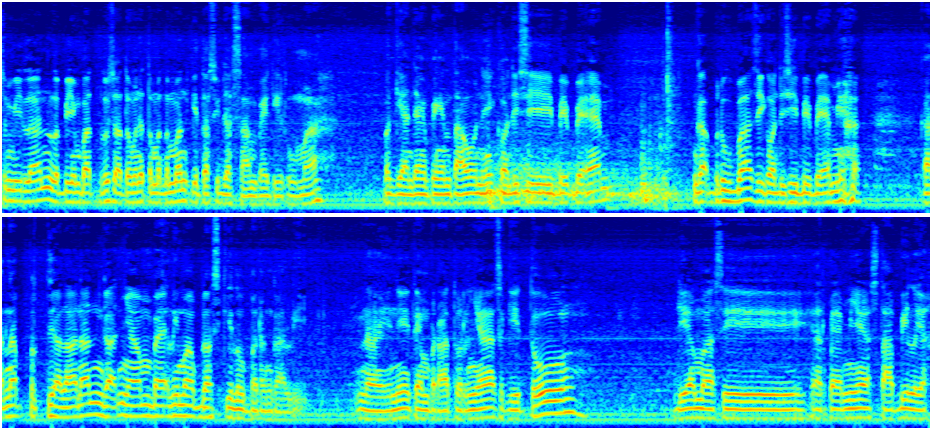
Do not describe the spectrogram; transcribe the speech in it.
9 lebih 41 menit teman-teman. Kita sudah sampai di rumah. Bagi anda yang pengen tahu nih kondisi BBM nggak berubah sih kondisi BBM-nya Karena perjalanan nggak nyampe 15 kilo barangkali. Nah ini temperaturnya segitu. Dia masih RPM-nya stabil ya.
